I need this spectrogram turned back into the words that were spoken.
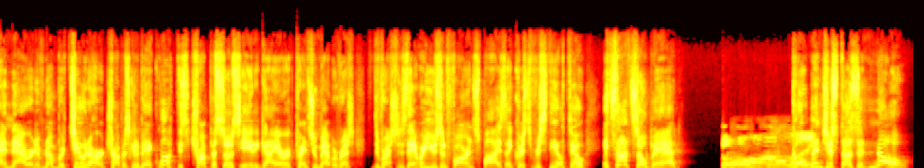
And narrative number two to hurt Trump is going to be like, look, this Trump associated guy, Erik Prince, who met with Rus- the Russians, they were using foreign spies like Christopher Steele, too. It's not so bad. Oh, Goldman just doesn't know.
